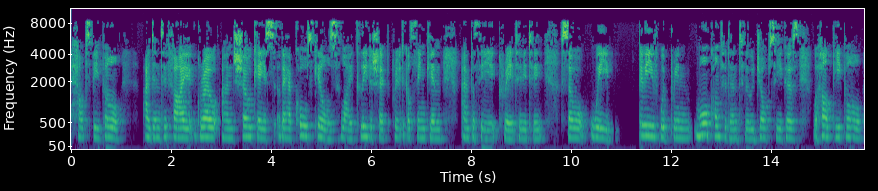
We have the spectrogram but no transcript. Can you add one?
helps people identify, grow and showcase their core skills like leadership, critical thinking, empathy, creativity. So we believe we bring more confidence to job seekers. We help people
